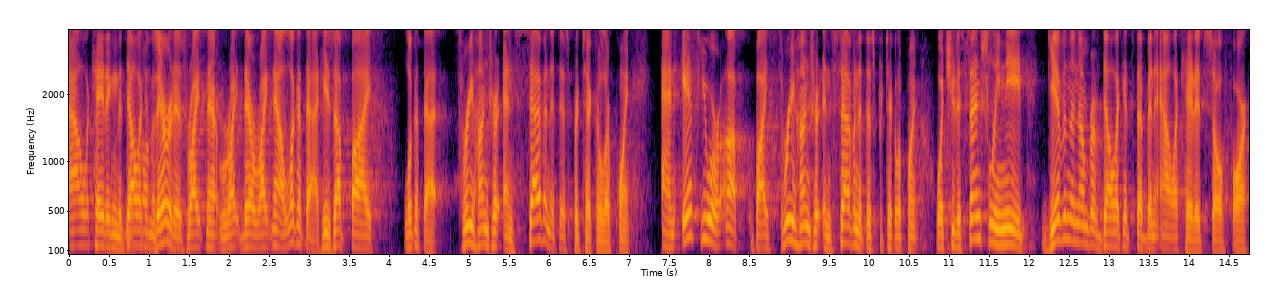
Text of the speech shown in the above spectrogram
Allocating the delegates. The there screen? it is, right there, right there, right now. Look at that. He's up by, look at that, 307 at this particular point. And if you are up by 307 at this particular point, what you'd essentially need, given the number of delegates that have been allocated so far,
